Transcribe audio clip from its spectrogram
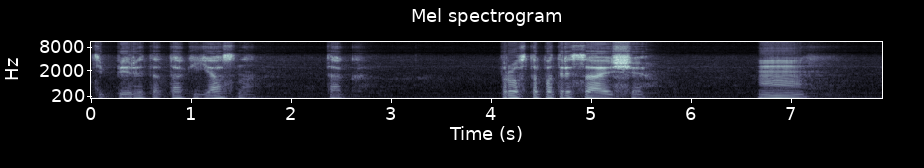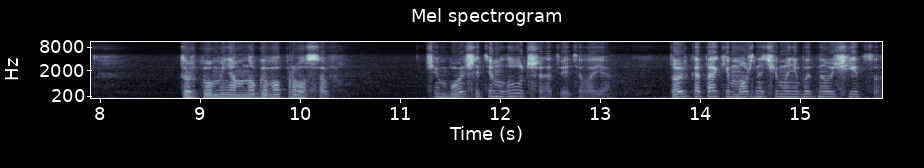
Теперь это так ясно, так просто потрясающе. Ммм. Только у меня много вопросов. Чем больше, тем лучше, ответила я. Только так и можно чему-нибудь научиться.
